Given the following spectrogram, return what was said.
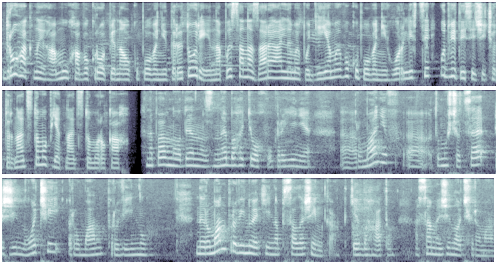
Друга книга Муха в окропі на окупованій території написана за реальними подіями в окупованій Горлівці у 2014-15 роках. Напевно, один з небагатьох в Україні е, романів, е, тому що це жіночий роман про війну. Не роман про війну, який написала жінка, таких багато, а саме жіночий роман.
